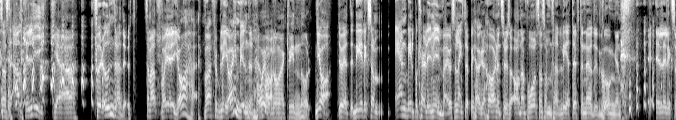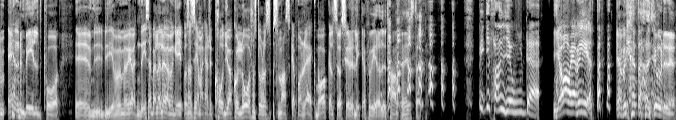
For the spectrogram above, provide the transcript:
som ser alltid lika förundrad ut. Som att, vad gör jag här? Varför blir jag inbjuden till den här Oj, vad många kvinnor. Ja, du vet, det är liksom en bild på Caroline Winberg och så längst upp i högra hörnet så är det så Adam Pålsson som letar efter nödutgången. Eller liksom en bild på eh, jag vet inte, Isabella Löwengrip och sen ser man kanske Kodjo Akolor som står och smaskar på en räkbakelse och ser lika förvirrad ut. Han. Just det. Vilket han gjorde. Ja, jag vet. Jag vet att han gjorde det.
